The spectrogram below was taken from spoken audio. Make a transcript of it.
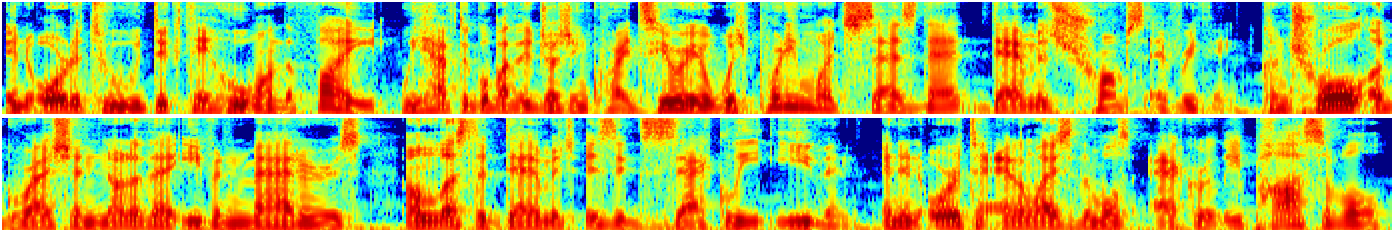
in order to dictate who won the fight, we have to go by the judging criteria, which pretty much says that damage trumps everything. Control, aggression, none of that even matters unless the damage is exactly even. And in order to analyze it the most accurately possible,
